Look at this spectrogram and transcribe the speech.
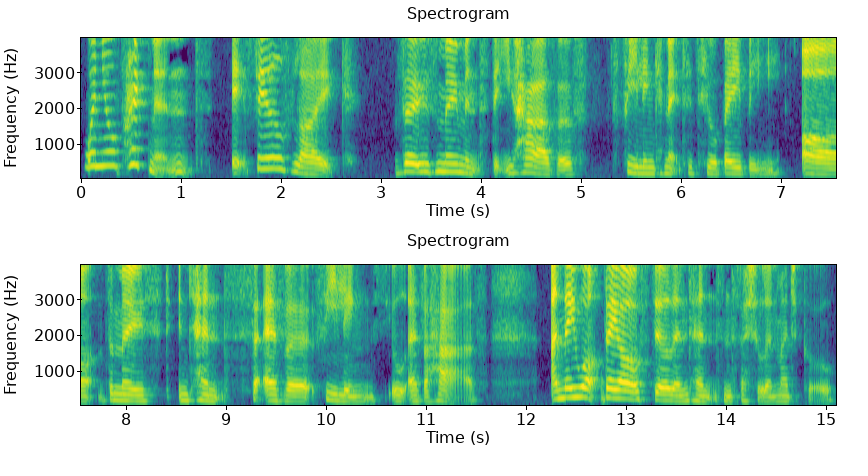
when you're pregnant, it feels like those moments that you have of feeling connected to your baby are the most intense forever feelings you'll ever have and they were they are still intense and special and magical.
